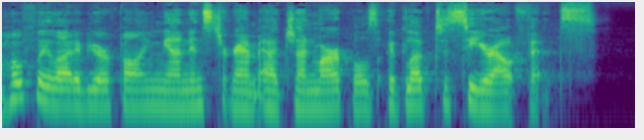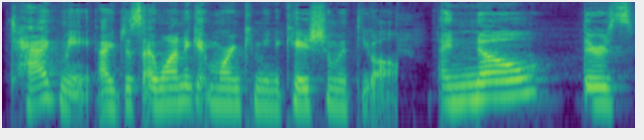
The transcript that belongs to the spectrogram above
hopefully a lot of you are following me on Instagram at Jen Marples. I'd love to see your outfits. Tag me. I just, I want to get more in communication with you all. I know there's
